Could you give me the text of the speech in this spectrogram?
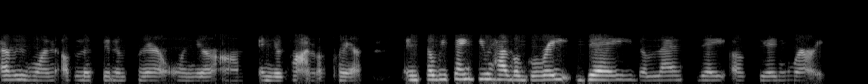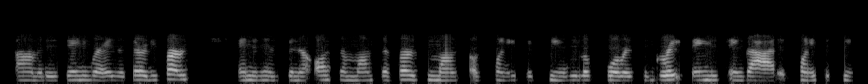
everyone uplifted in prayer on your um, in your time of prayer. And so we thank you. Have a great day, the last day of January. Um, it is January the 31st, and it has been an awesome month, the first month of 2015. We look forward to great things in God in 2015.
